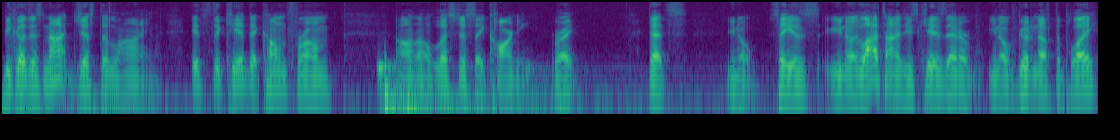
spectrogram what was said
Because it's not just the line, it's the kid that comes from, I don't know, let's just say Kearney, right? That's, you know, say is, you know, a lot of times these kids that are, you know, good enough to play,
